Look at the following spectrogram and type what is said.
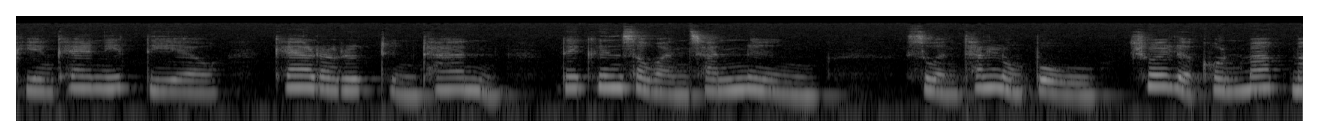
เพียงแค่นิดเดียว แค่ระลึกถึงท่าน ได้ขึ้นสวรรค์ชั้นหนึ่ง ส่วนท่านหลวงปู่ช่วยเหลือคนมากม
